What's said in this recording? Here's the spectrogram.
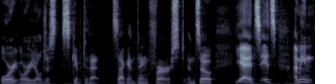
or or you'll just skip to that second thing first. And so yeah, it's it's. I mean.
